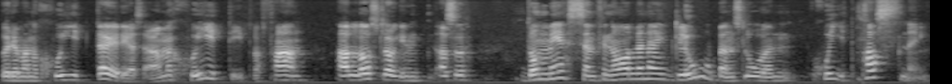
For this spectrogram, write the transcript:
Börjar man att skita i det så här, ja men skit i det, vad fan. Alla har slagit in, alltså de SM-finalerna i Globen slår en skitpassning.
